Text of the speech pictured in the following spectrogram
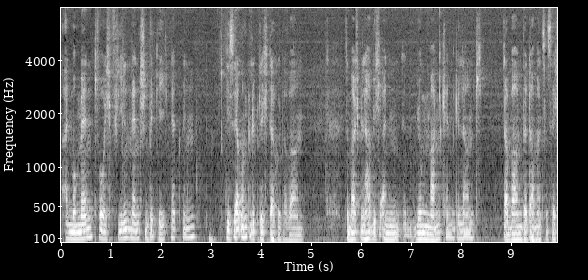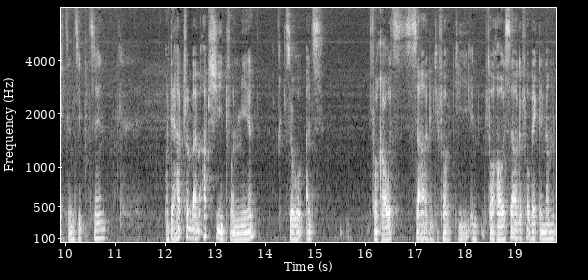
ein Moment, wo ich vielen Menschen begegnet bin, die sehr unglücklich darüber waren. Zum Beispiel habe ich einen jungen Mann kennengelernt, da waren wir damals so 16, 17. Und der hat schon beim Abschied von mir so als Voraussage, die, die Voraussage vorweggenommen,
